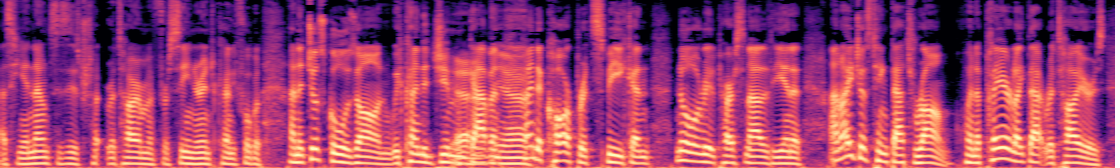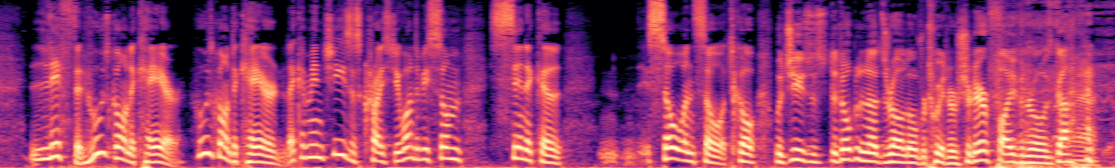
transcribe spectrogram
as he announces his tr- retirement for senior intercounty football. And it just goes on with kind of Jim Yeah. Gavin, Yeah. kind of corporate speak and no real personality in it. And I just think that's wrong. When a player like that retires, lift it. Who's going to care? Who's going to care? Like, I mean, Jesus Christ, you want to be some cynical so and so to go, well, Jesus, the Dublin lads are all over Twitter. Sure, they're five in rows. God.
